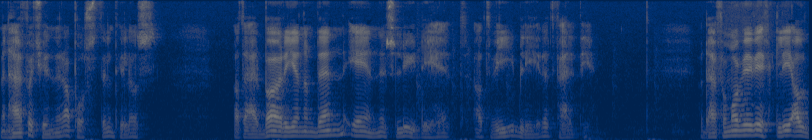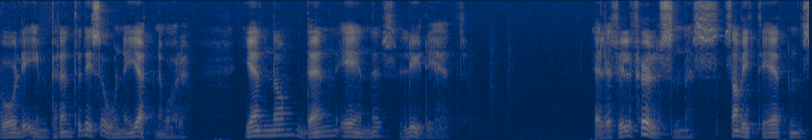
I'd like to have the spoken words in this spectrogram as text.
Men her forkynner apostelen til oss at det er bare gjennom den enes lydighet at vi blir rettferdige. Og Derfor må vi virkelig alvorlig innprente disse ordene i hjertene våre gjennom den enes lydighet. Ellers vil følelsenes, samvittighetens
